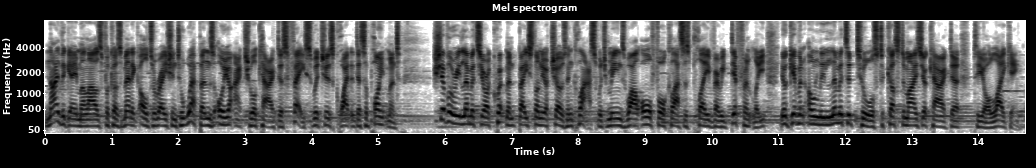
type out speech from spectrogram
Neither game allows for cosmetic alteration to weapons or your actual character's face, which is quite a disappointment. Chivalry limits your equipment based on your chosen class, which means while all four classes play very differently, you're given only limited tools to customize your character to your liking.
